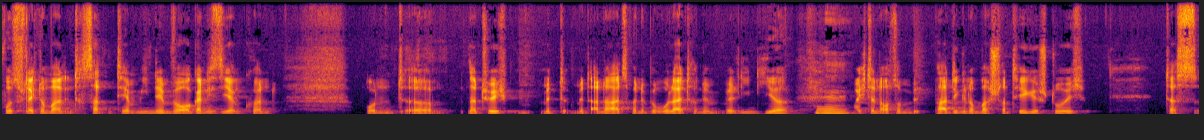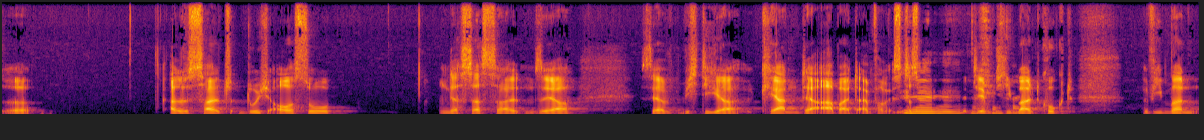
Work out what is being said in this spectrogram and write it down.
wo ist vielleicht nochmal einen interessanten Termin, den wir organisieren können. Und äh, natürlich mit, mit Anna als meine Büroleiterin in Berlin hier mhm. mache ich dann auch so ein paar Dinge nochmal strategisch durch. Das, äh, also es ist halt durchaus so, dass das halt ein sehr, sehr wichtiger Kern der Arbeit einfach ist, dass man mhm, mit dem Team Fall. halt guckt, wie man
